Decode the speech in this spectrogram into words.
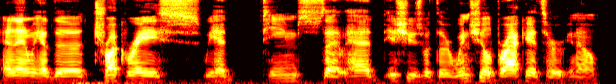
And then we had the truck race. We had teams that had issues with their windshield brackets or, you know,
